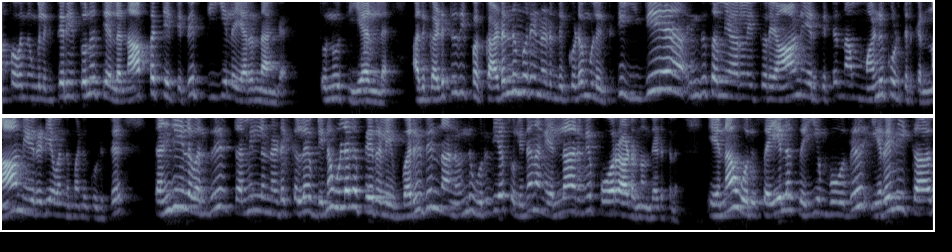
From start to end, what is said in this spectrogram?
அப்போ வந்து உங்களுக்கு தெரியும் தொண்ணூற்றி ஏழில் நாற்பத்தி எட்டு பேர் தீயில இறந்தாங்க. தொண்ணூற்றி ஏழில். அதுக்கு அடுத்தது இப்போ கடந்த முறை நடந்த குடமுழுக்கு இதே இந்து சமய அறநிலைத்துறை ஆணையர்கிட்ட நான் மனு கொடுத்துருக்கேன். நான் நேரடியாக வந்து மனு கொடுத்து தஞ்சையில் வந்து தமிழில் நடக்கலை அப்படின்னா உலக பேரழிவு வருதுன்னு நான் வந்து உறுதியாக சொல்லி தான் நாங்கள் எல்லாருமே போராடணும் அந்த இடத்துல. ஏன்னா ஒரு செயலை செய்யும்போது இறைமைக்காக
